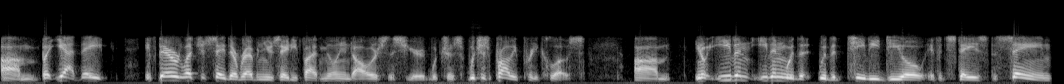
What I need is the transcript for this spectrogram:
um, but yeah, they if they're let's just say their revenue is eighty five million dollars this year, which is which is probably pretty close. Um, you know, even even with the, with a TV deal, if it stays the same,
